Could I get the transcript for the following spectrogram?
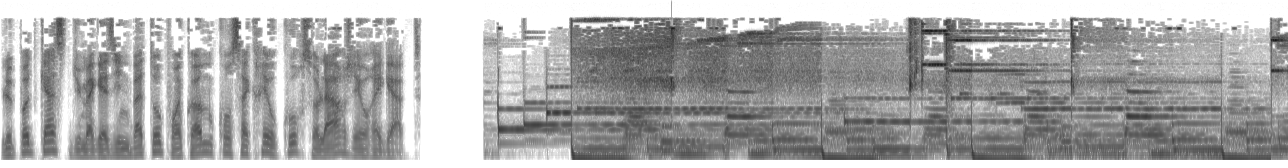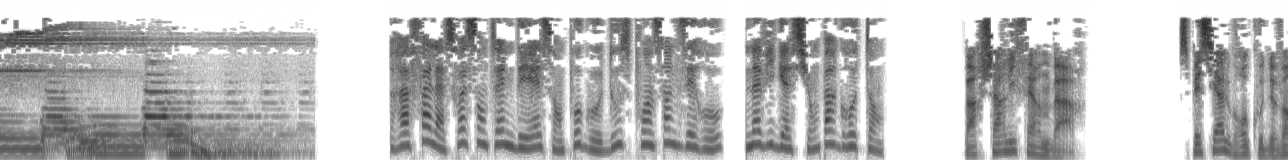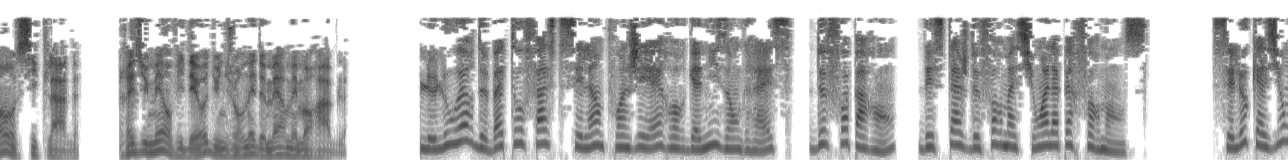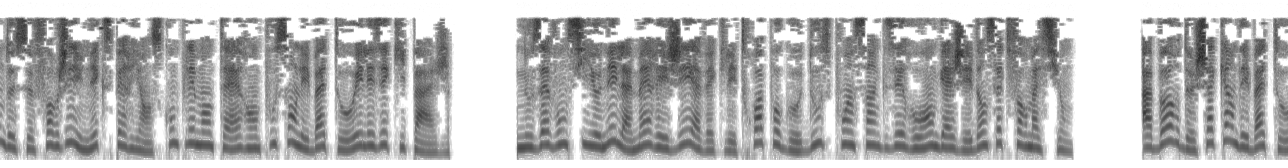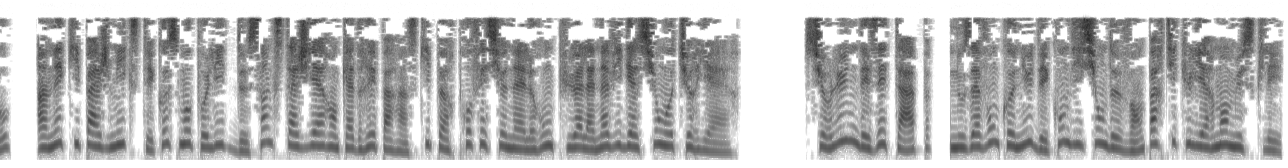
le podcast du magazine bateau.com consacré aux courses au large et aux régates. Rafale à 60 NDS en Pogo 12.50, navigation par gros temps. Par Charlie Fernbar. Spécial gros coup de vent au Cyclades. Résumé en vidéo d'une journée de mer mémorable. Le loueur de bateau Fast Célin.gr organise en Grèce, deux fois par an, des stages de formation à la performance. C'est l'occasion de se forger une expérience complémentaire en poussant les bateaux et les équipages. Nous avons sillonné la mer Égée avec les trois Pogo 12.50 engagés dans cette formation. À bord de chacun des bateaux, un équipage mixte et cosmopolite de cinq stagiaires encadrés par un skipper professionnel rompu à la navigation hauturière. Sur l'une des étapes, nous avons connu des conditions de vent particulièrement musclées.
